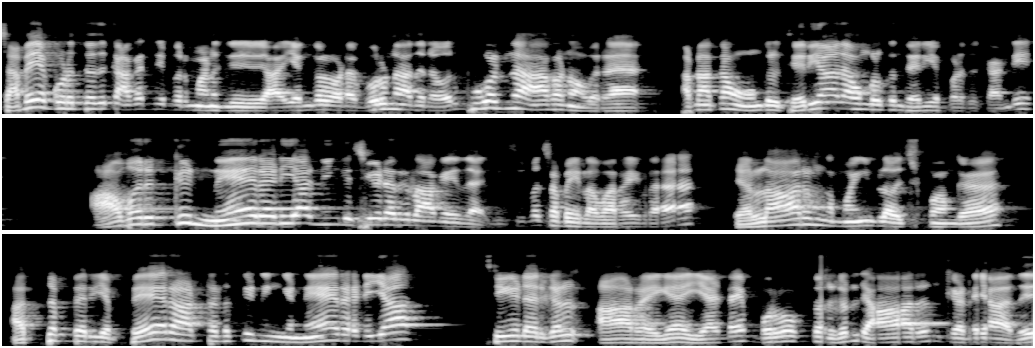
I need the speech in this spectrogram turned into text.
சபையை கொடுத்ததுக்கு அகத்திய பெருமானுக்கு எங்களோட குருநாதர் அவர் புகழ்ந்து ஆகணும் அவரை. அப்படின்னா தான் உங்களுக்கு தெரியாதவங்களுக்கும் தெரியப்படுறதுக்காண்டி அவருக்கு நேரடியாக நீங்கள் சீடர்களாக இதை சிவசபையில் வரையில எல்லாரும் உங்கள் மைண்டில் வச்சுக்கோங்க. அத்த பெரிய பேராற்றலுக்கு நீங்கள் நேரடியாக சீடர்கள் ஆரைய எடை புரோக்கர்கள் யாரும் கிடையாது.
